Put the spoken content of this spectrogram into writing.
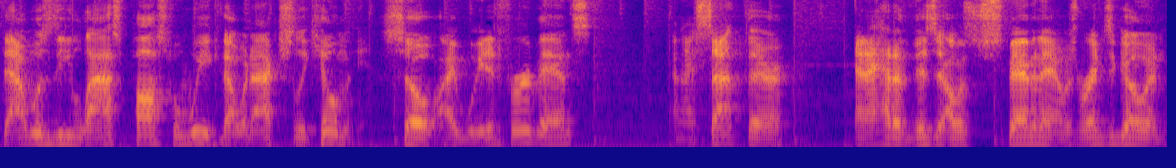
That was the last possible week that would actually kill me. So I waited for advance and I sat there and I had a visit. I was spamming it. I was ready to go in.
